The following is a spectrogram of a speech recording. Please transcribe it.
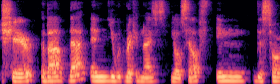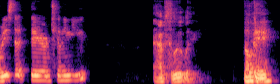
share about that and you would recognize yourself in the stories that they're telling you? Absolutely. Okay.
